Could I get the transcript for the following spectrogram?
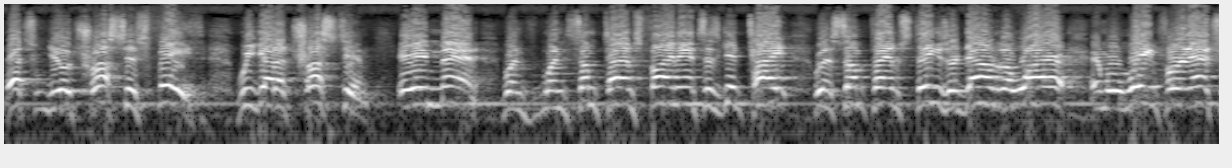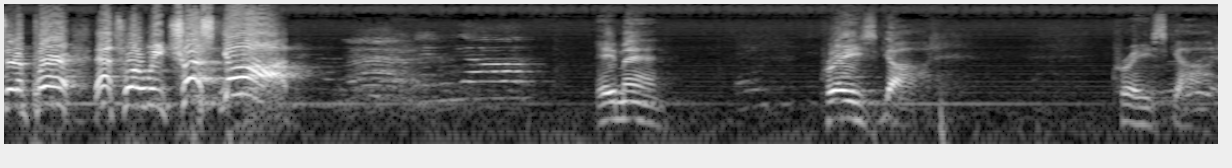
That's, you know, trust is faith. We got to trust Him. Amen. When, when sometimes finances get tight, when sometimes things are down to the wire and we're waiting for an answer to prayer, that's where we trust God. Amen. Praise God. Praise God.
